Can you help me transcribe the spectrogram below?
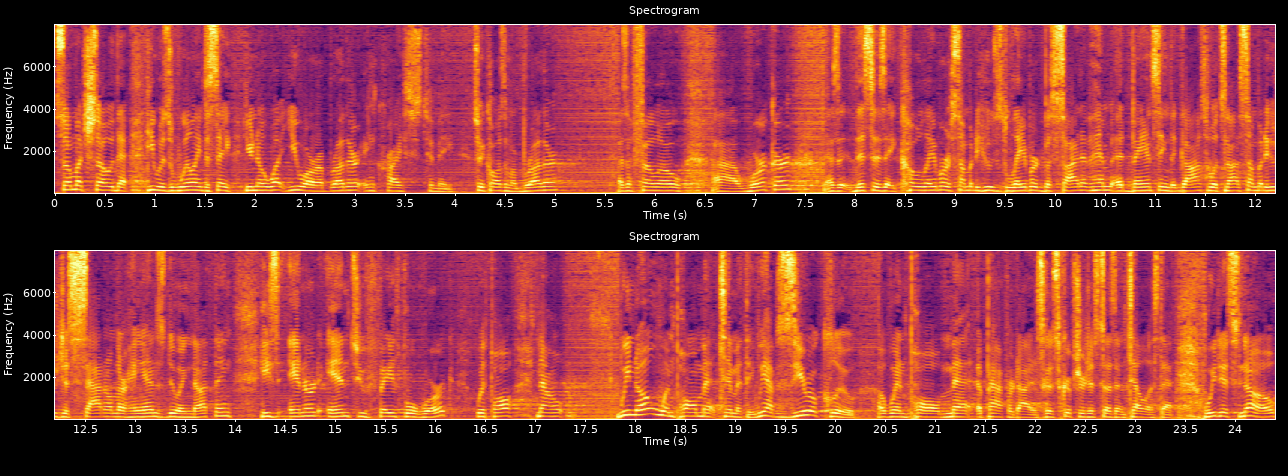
So much so that he was willing to say, you know what, you are a brother in Christ to me. So he calls him a brother, as a fellow uh, worker. As a, this is a co-laborer, somebody who's labored beside of him, advancing the gospel. It's not somebody who's just sat on their hands doing nothing. He's entered into faithful work with Paul. Now, we know when Paul met Timothy. We have zero clue of when Paul met Epaphroditus because Scripture just doesn't tell us that. We just know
